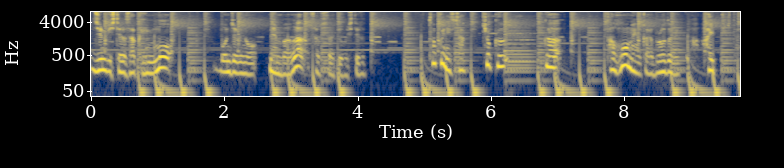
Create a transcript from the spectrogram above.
準備してる作品もボンジョビのメンバーが作詞作曲してる特に作曲が多方面からブロードに入ってきた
